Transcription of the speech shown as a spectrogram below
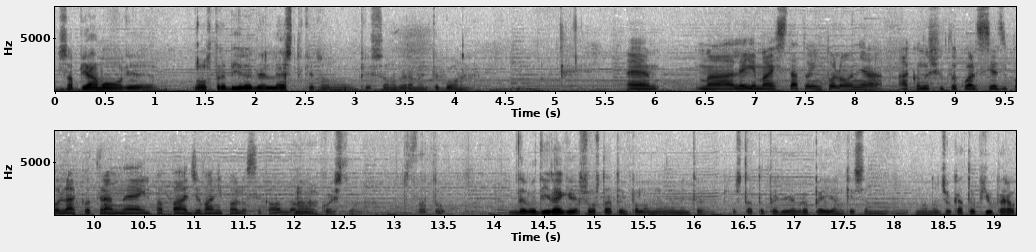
sappiamo che nostre birre dell'est che sono, che sono veramente buone. Eh, ma lei è mai stato in Polonia? Ha conosciuto qualsiasi polacco tranne il papà Giovanni Paolo II? No, questo è stato... Devo dire che sono stato in Polonia, ovviamente sono stato per gli europei anche se non, non ho giocato più, però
